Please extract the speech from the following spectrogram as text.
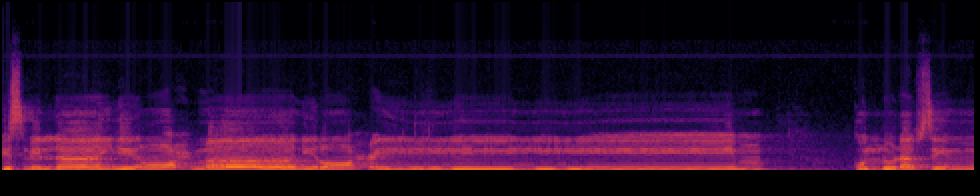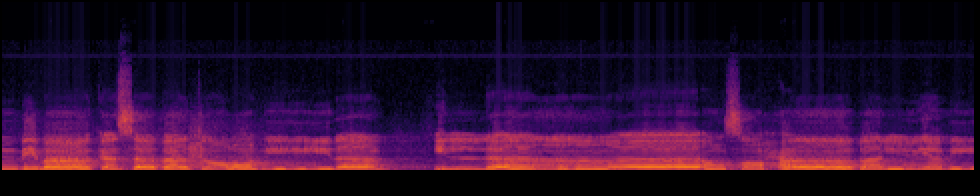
بسم الله الرحمن الرحيم. كل نفس بما كسبت رهينة إلا أصحاب اليمين.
